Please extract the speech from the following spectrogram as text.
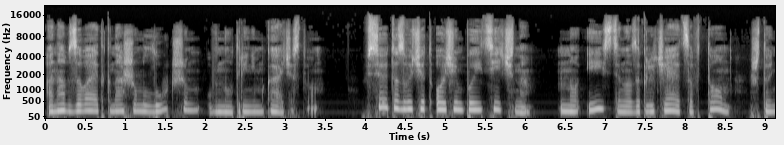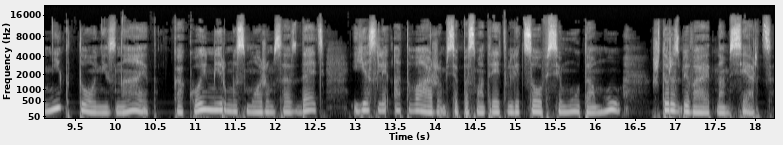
Она взывает к нашим лучшим внутренним качествам. Все это звучит очень поэтично, но истина заключается в том, что никто не знает, какой мир мы сможем создать, если отважимся посмотреть в лицо всему тому, что разбивает нам сердце,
